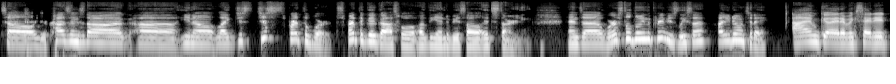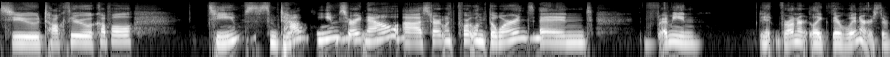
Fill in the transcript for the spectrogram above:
tell your cousin's dog. Uh, you know, like just just spread the word, spread the good gospel of the NWSL. It's starting, and uh, we're still doing the previews. Lisa, how you doing today? I'm good. I'm excited to talk through a couple teams, some top yeah. teams right now, uh, starting with Portland Thorns. Mm-hmm. And I mean, runner like they're winners they're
